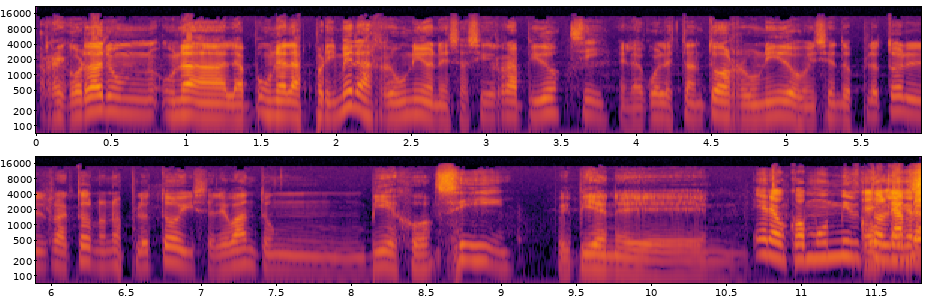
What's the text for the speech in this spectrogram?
Recordar un- una, la- una de las primeras reuniones así rápido, en la cual están todos reunidos diciendo explotó el reactor, no, no explotó, y se levanta un viejo. Sí. Y viene... Era como un Mirko El cameo,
